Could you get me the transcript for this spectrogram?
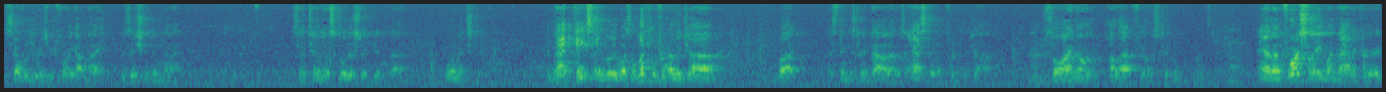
several years before I got my position in uh, Centennial School District in uh, Warminster. In that case, I really wasn't looking for another job, but as things turned out, I was asked to look for another job. So I know how that feels too. And unfortunately, when that occurred,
